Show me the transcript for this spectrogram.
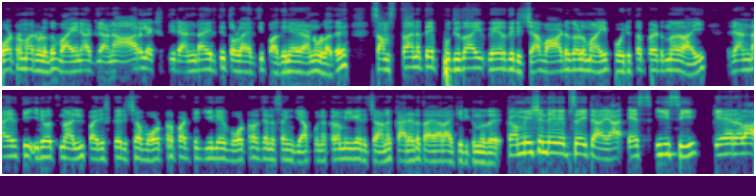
വോട്ടർമാരുള്ളത് വയനാട്ടിലാണ്. ആറ് ലക്ഷത്തി രണ്ടായിരത്തി തൊള്ളായിരത്തി പതിനേഴാണ് ഉള്ളത്. സംസ്ഥാനത്തെ പുതുതായി വേർതിരിച്ച വാർഡുകളുമായി പൊരുത്തപ്പെടുന്നതായി രണ്ടായിരത്തി ഇരുപത്തിനാലിൽ പരിഷ്കരിച്ച വോട്ടർ പട്ടികയിലെ വോട്ടർ ജനസംഖ്യ പുനഃക്രമീകരിച്ചാണ് കരട് തയ്യാറാക്കിയിരിക്കുന്നത്. കമ്മീഷന്റെ വെബ്സൈറ്റായ S E C Kerala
